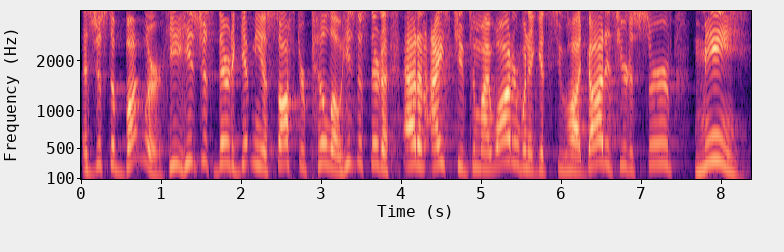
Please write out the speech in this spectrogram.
as just a butler. He, he's just there to get me a softer pillow. He's just there to add an ice cube to my water when it gets too hot. God is here to serve me.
